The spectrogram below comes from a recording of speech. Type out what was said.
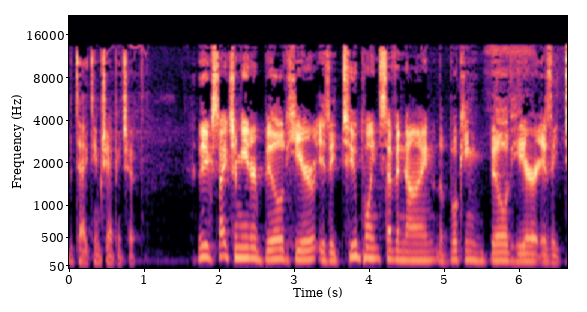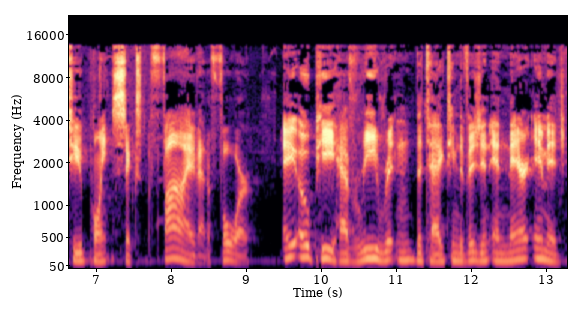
the Tag Team Championship. The Excitometer build here is a 2.79. The booking build here is a 2.65 out of 4. AOP have rewritten the tag team division in their image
